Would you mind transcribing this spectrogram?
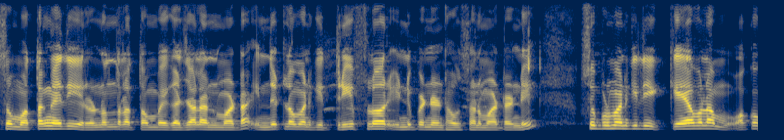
సో మొత్తంగా ఇది రెండు వందల తొంభై గజాలు అనమాట ఇందుట్లో మనకి త్రీ ఫ్లోర్ ఇండిపెండెంట్ హౌస్ అనమాట అండి. సో ఇప్పుడు మనకి ఇది కేవలం ఒక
